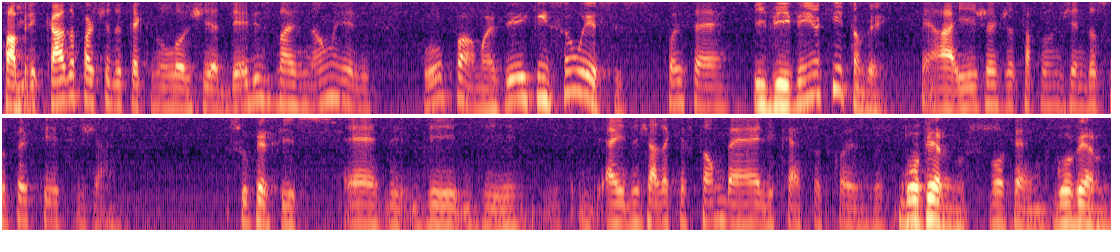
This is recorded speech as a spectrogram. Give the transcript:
fabricado a partir da tecnologia deles, mas não eles. Opa, mas e aí quem são esses? Pois é. E vivem aqui também. É, aí já está falando de gente da superfície já. Superfície. É, de, de, de, aí já da questão bélica, essas coisas assim. Governos. Governos. Governos.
